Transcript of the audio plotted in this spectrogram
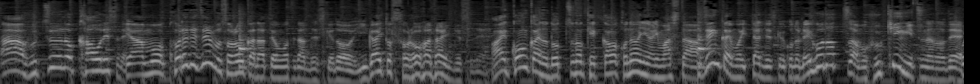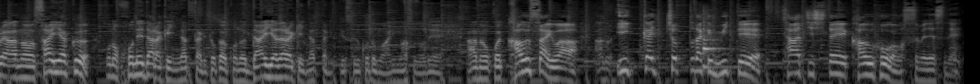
ああ、普通の顔ですね。いや、もうこれで全部揃うかなって思ってたんですけど、意外と揃わないんですね。はい、今回のドッツの結果はこのようになりました。前回も言ったんですけど、このレゴドッツはもう不均一なので、これあの、最悪、この骨だらけになったりとか、このダイヤだらけになったりってすることもありますので、あの、これ買う際は、あの、一回ちょっとだけ見て、サーチして買う方がおすすめですね。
